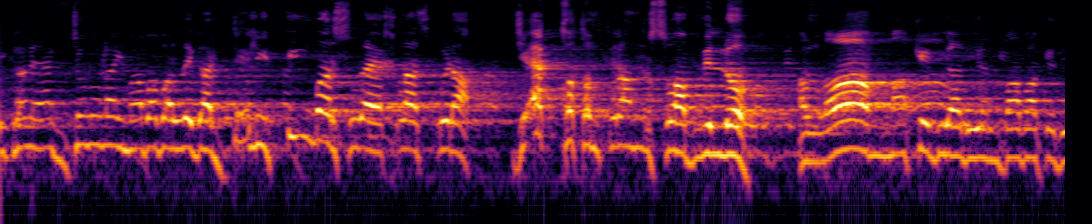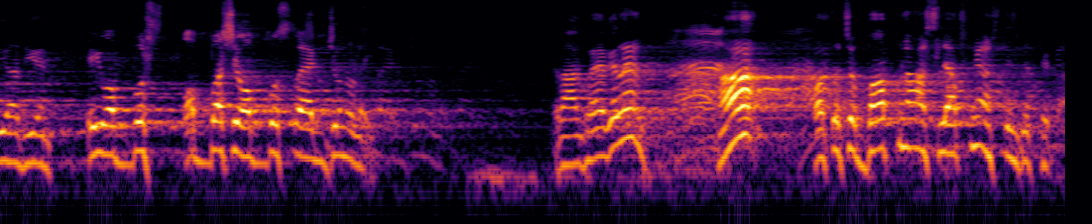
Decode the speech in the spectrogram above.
এইখানে একজনও নাই মা বাবার লেগা ডেলি তিনবার সুরা এখলাস পড়া, যে এক খতম কোরআনের সোয়াব মিলল। আল্লাহ মাকে দিয়া দিয়েন, বাবাকে দিয়া দিয়েন। এই অভ্যস অভ্যাসে অভ্যস্ত একজনও নাই। রাগ হয়ে গেলেন? হ্যাঁ? অথচ বাপ না আসলে আপনি আসতেন থেকে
